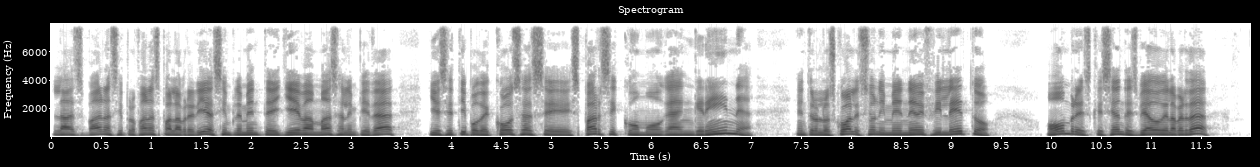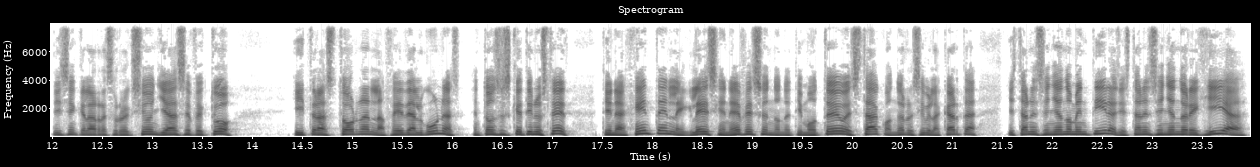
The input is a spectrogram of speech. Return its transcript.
las vanas y profanas palabrerías, simplemente lleva más a la impiedad y ese tipo de cosas se esparce como gangrena, entre los cuales son Himeneo y Fileto, hombres que se han desviado de la verdad. Dicen que la resurrección ya se efectuó y trastornan la fe de algunas. Entonces, ¿qué tiene usted? Tiene a gente en la iglesia en Éfeso, en donde Timoteo está cuando él recibe la carta, y están enseñando mentiras, y están enseñando herejía,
